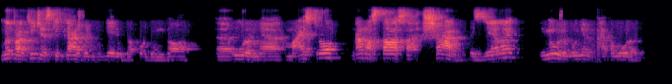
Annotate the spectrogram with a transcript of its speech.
мы практически каждую неделю доходим до Э, уровня майстро, нам остался шаг сделать, и мы уже будем на этом уровне.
